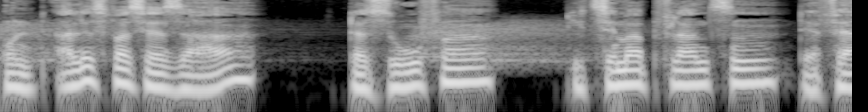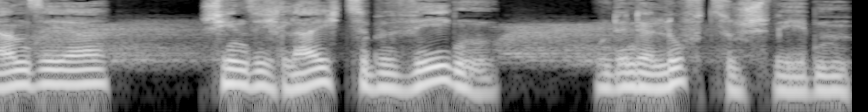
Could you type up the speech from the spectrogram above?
und alles, was er sah, das Sofa, die Zimmerpflanzen, der Fernseher, schien sich leicht zu bewegen und in der Luft zu schweben.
